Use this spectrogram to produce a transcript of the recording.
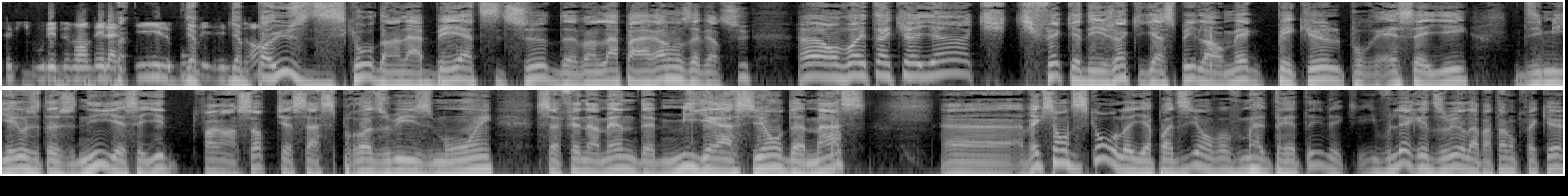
ceux qui voulaient demander l'asile ou les Il n'y a pas eu ce discours dans la béatitude devant l'apparence de vertu. Euh, on va être accueillant qui, qui fait qu'il y a des gens qui gaspillent leur meg pécule pour essayer d'immigrer aux États-Unis, essayer de faire en sorte que ça se produise moins, ce phénomène de migration de masse. Euh, avec son discours, là, il a pas dit on va vous maltraiter. Il voulait réduire la patente. Fait que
